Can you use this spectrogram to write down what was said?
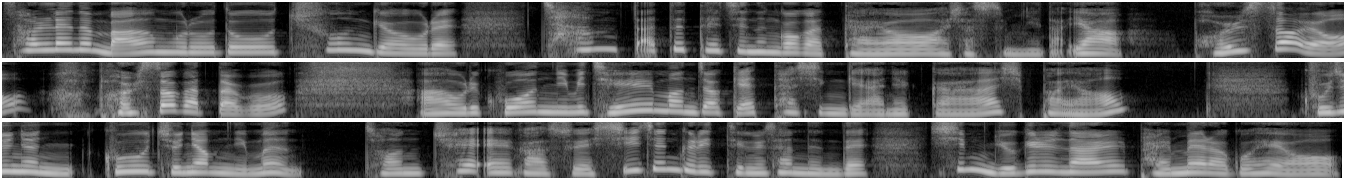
설레는 마음으로도 추운 겨울에 참 따뜻해지는 것 같아요. 하셨습니다. 야, 벌써요? 벌써 갔다고? 아, 우리 고원님이 제일 먼저 깨타신 게 아닐까 싶어요. 구준현, 구준엽님은 전 최애 가수의 시즌 그리팅을 샀는데 16일 날 발매라고 해요.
